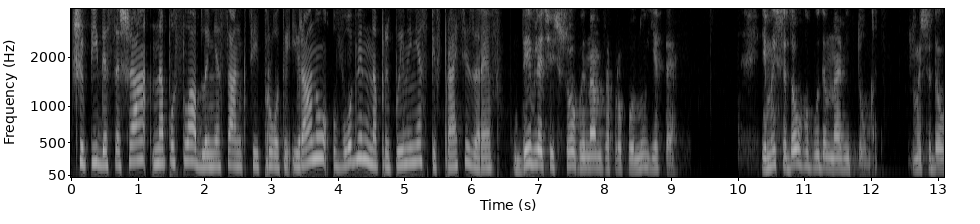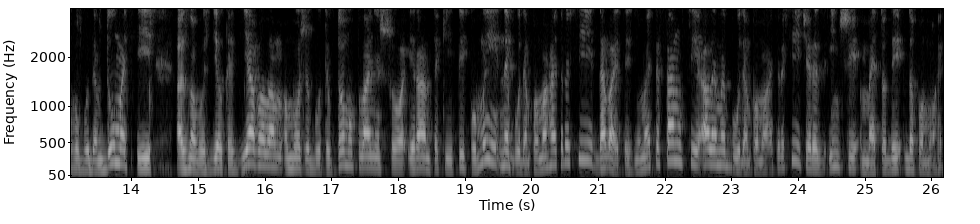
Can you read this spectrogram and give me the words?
Чи піде США на послаблення санкцій проти Ірану в обмін на припинення співпраці з РФ? Дивлячись, що ви нам запропонуєте. І ми ще довго будемо навіть думати. Ми ще довго будемо думати, і знову зділка з дьяволом може бути в тому плані, що Іран такий, типу, ми не будемо допомагати Росії, давайте знімайте санкції, але ми будемо допомагати Росії через інші методи допомоги.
